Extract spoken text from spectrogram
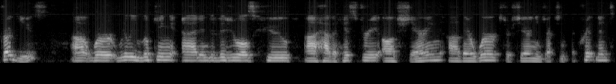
drug use, uh, we're really looking at individuals who uh, have a history of sharing uh, their works or sharing injection equipment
